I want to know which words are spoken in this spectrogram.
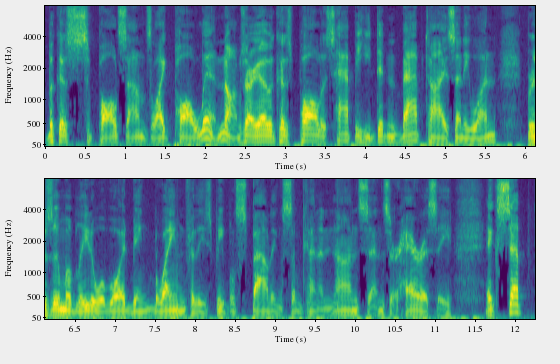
because Paul sounds like Paul Lynde. No, I'm sorry, uh, because Paul is happy he didn't baptize anyone, presumably to avoid being blamed for these people spouting some kind of nonsense or heresy, except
